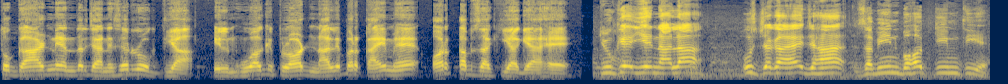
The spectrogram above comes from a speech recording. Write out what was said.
तो गार्ड ने अंदर जाने से रोक दिया। इल्म हुआ कि प्लॉट नाले पर कायम है और कब्जा किया गया है। क्योंकि ये नाला उस जगह है जहाँ ज़मीन बहुत कीमती है।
